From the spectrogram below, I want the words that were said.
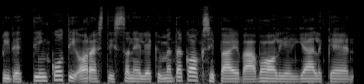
pidettiin kotiarestissa 42 päivää vaalien jälkeen.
